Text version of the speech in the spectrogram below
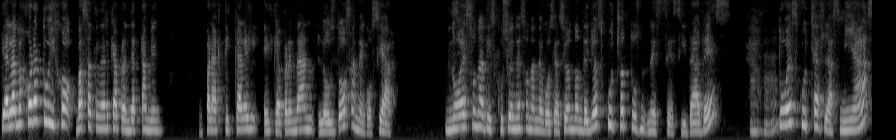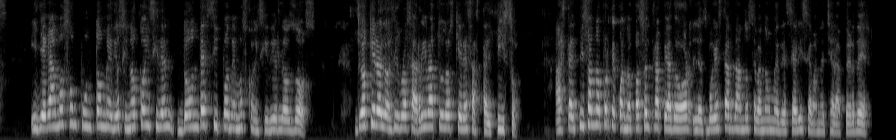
Y a lo mejor a tu hijo vas a tener que aprender también, practicar el, que aprendan los dos a negociar. No es una discusión, es una negociación donde yo escucho tus necesidades, tú escuchas las mías y llegamos a un punto medio, si no coinciden, donde sí podemos coincidir los dos. Yo quiero los libros arriba, tú los quieres hasta el piso. Hasta el piso no, porque cuando paso el trapeador les voy a estar dando, se van a humedecer y se van a echar a perder.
